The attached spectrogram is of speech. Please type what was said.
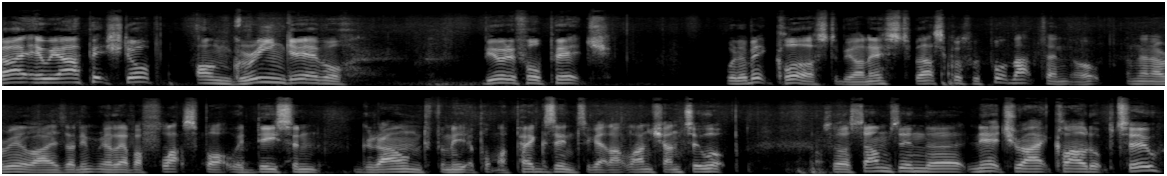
Right, here we are pitched up on Green Gable. Beautiful pitch. We're a bit close to be honest, but that's because we put that tent up and then I realised I didn't really have a flat spot with decent ground for me to put my pegs in to get that Lanshan 2 up. So Sam's in the Naturehike Cloud Up 2,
